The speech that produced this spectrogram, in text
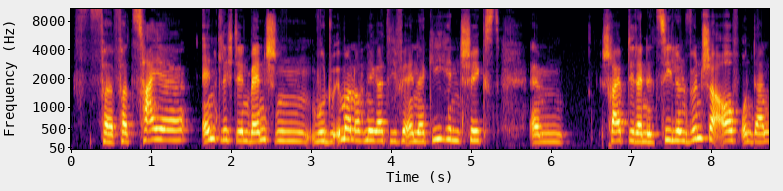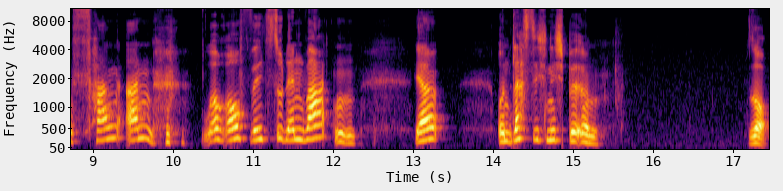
ver verzeihe endlich den Menschen, wo du immer noch negative Energie hinschickst. Ähm, schreib dir deine Ziele und Wünsche auf und dann fang an. Worauf willst du denn warten? Ja? Und lass dich nicht beirren. So.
